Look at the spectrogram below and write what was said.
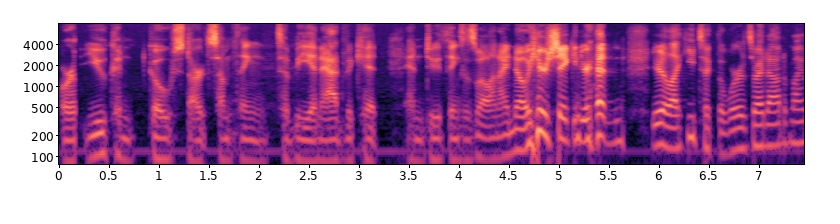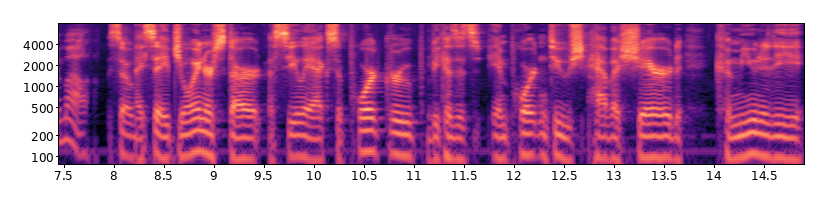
Or you can go start something to be an advocate and do things as well. And I know you're shaking your head and you're like, you took the words right out of my mouth. So I say join or start a celiac support group because it's important to have a shared community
